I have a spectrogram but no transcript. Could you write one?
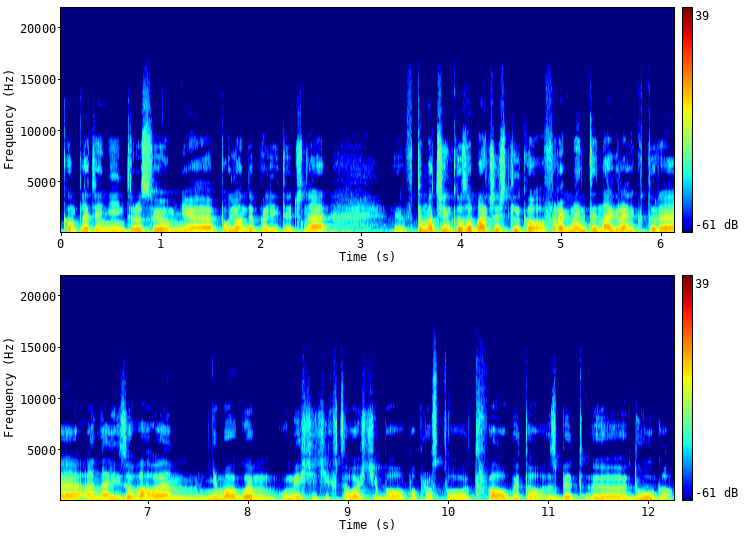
kompletnie nie interesują mnie poglądy polityczne. W tym odcinku zobaczysz tylko fragmenty nagrań, które analizowałem. Nie mogłem umieścić ich w całości, bo po prostu trwałoby to zbyt y, długo.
